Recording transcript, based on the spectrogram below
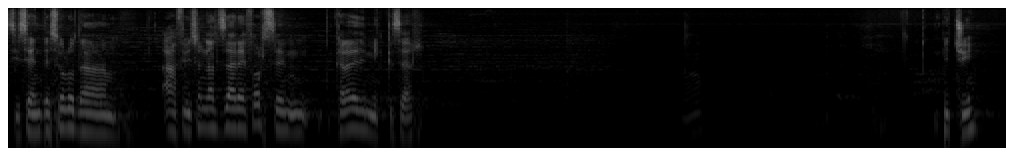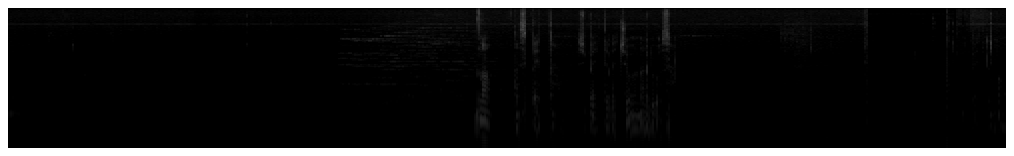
Si sente solo da, Ah, bisogna alzare forse il canale del mixer. No? PC? No, aspetta, aspetta, facciamo una cosa. Aspetta un,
